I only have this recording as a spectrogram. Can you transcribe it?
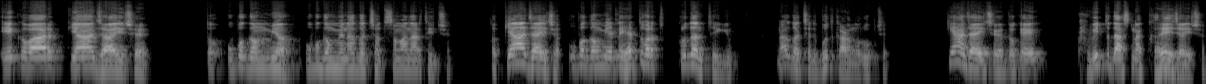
એકવાર ક્યાં જાય છે? તો ઉપગમ્ય ઉપગમ્ય ને અગચ્છત સમાનાર્થી જ છે. તો ક્યાં જાય છે? ઉપગમ્ય એટલે હેતવર્થ કૃદંત થઈ ગયું. ને અગચ્છત ભૂતકાળનું રૂપ છે. ક્યાં જાય છે? તો કે વિત્તદાસના ઘરે જાય છે.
